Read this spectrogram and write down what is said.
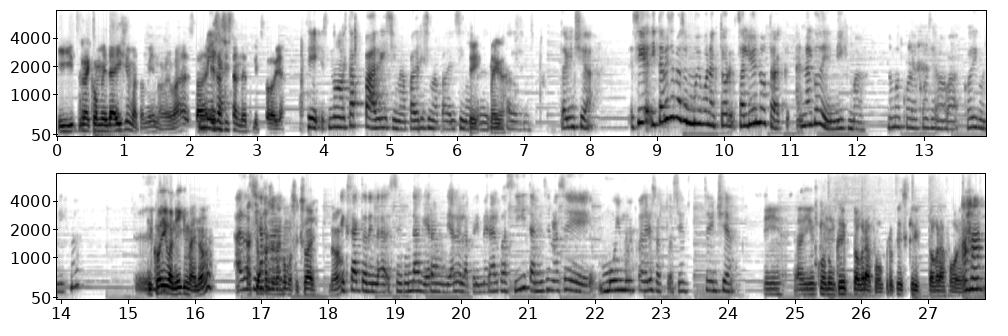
y recomendadísima también, ¿no? ¿verdad? Está, Mega. esa sí está en Netflix todavía. Sí, no, está padrísima, padrísima, padrísima. Sí, mega. padrísima. Está bien chida. Sí, y también se me hace muy buen actor. Salió en otra, en algo de Enigma. No me acuerdo cómo se llamaba. ¿Código Enigma? El código Enigma, ¿no? Algo Hace así. un personaje ajá. homosexual, ¿no? Exacto, de la Segunda Guerra Mundial o la Primera, algo así. También se me hace muy, muy padre su actuación. Está bien chida. Sí, ahí con un criptógrafo, creo que es criptógrafo. Ajá,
